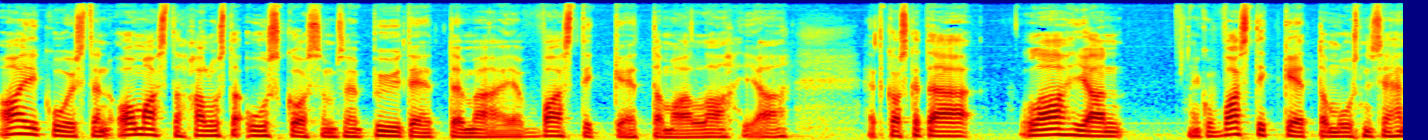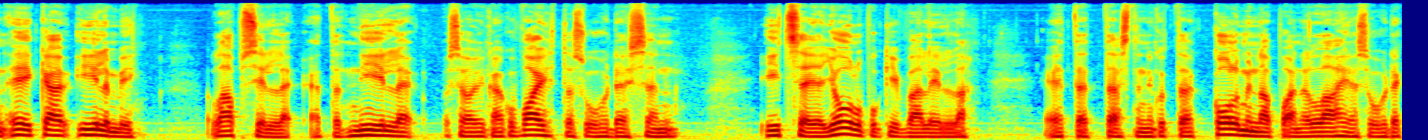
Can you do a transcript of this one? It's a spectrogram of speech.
aikuisten omasta halusta uskoa semmoiseen pyyteettömään ja vastikkeettomaan lahjaa. Et koska tämä lahjan niin vastikkeettomuus, niin sehän ei käy ilmi lapsille, että niille se on ikään kuin vaihtosuhde sen itse ja joulupukin välillä, että tästä niin kuin tämä kolminapainen lahjasuhde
